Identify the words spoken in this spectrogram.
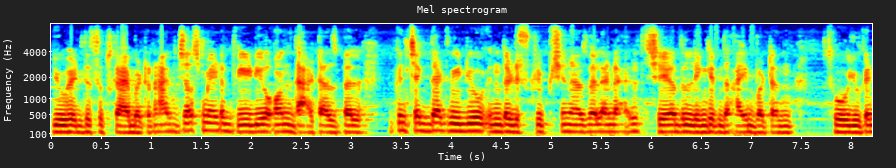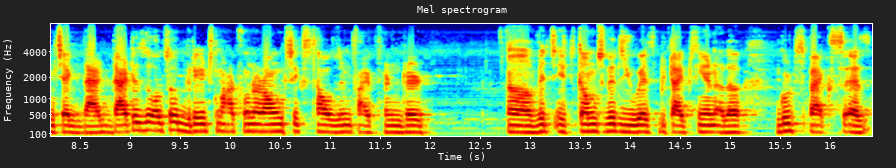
you hit the subscribe button. I've just made a video on that as well. You can check that video in the description as well and i'll share the link in the i button so you can check that. That is also a great smartphone around 6500 uh, which it comes with USB type C and other good specs as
